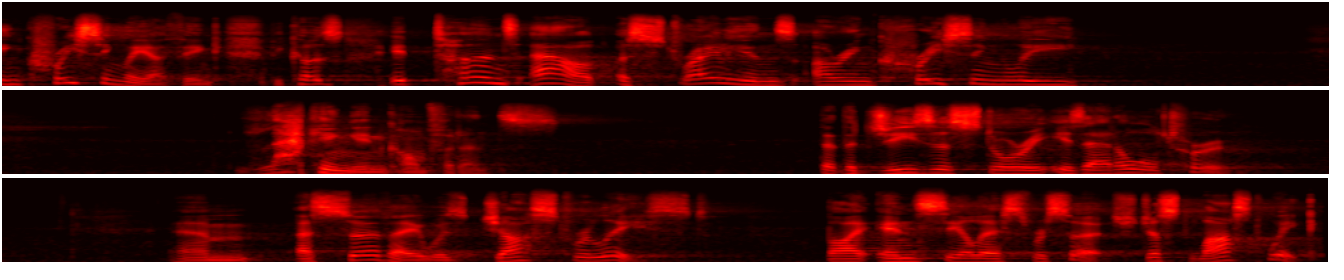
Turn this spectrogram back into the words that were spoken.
increasingly, I think, because it turns out Australians are increasingly lacking in confidence that the Jesus story is at all true. Um, a survey was just released by NCLS Research just last week.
